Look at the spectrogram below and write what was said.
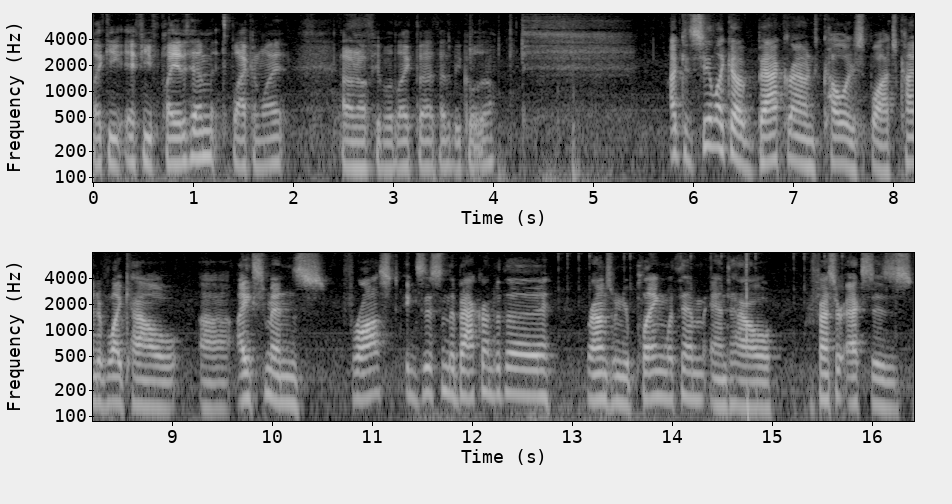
Like you, if you've played him, it's black and white. I don't know if people would like that. That'd be cool though. I could see like a background color splotch, kind of like how uh, Iceman's Frost exists in the background of the rounds when you're playing with him, and how Professor X's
